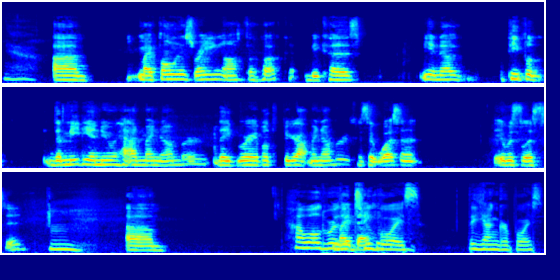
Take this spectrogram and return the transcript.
Yeah. Um, my phone is ringing off the hook because, you know, people, the media knew had my number. They were able to figure out my number because it wasn't, it was listed. Hmm. Um, How old were the two bank- boys, the younger boys?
